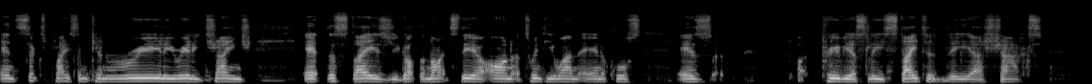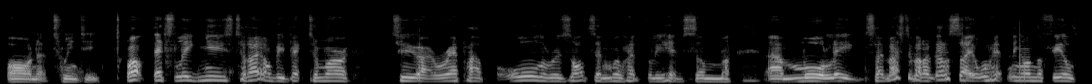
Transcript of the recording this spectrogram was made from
and sixth placing can really, really change at this stage. You got the Knights there on 21, and of course, as previously stated, the uh, Sharks on 20. Well, that's league news today. I'll be back tomorrow to uh, wrap up all the results and we'll hopefully have some uh, more league. So, most of it, I've got to say, all happening on the field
